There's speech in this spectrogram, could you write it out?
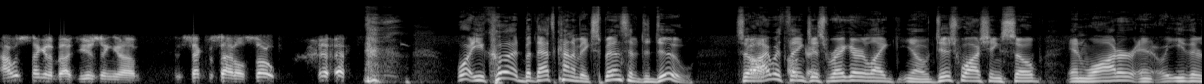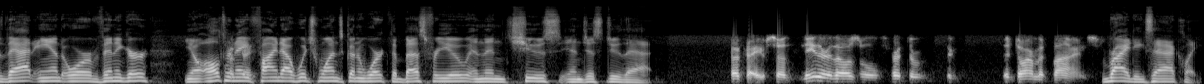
I was thinking about using uh, insecticidal soap. Well, you could, but that's kind of expensive to do. So Oh, I would think okay. just regular, like you know, dishwashing soap and water, and either that and or vinegar. You know, alternate. Find out which one's going to work the best for you, and then choose and just do that. okay. So neither of those will hurt the the, the dormant vines. Right, exactly.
